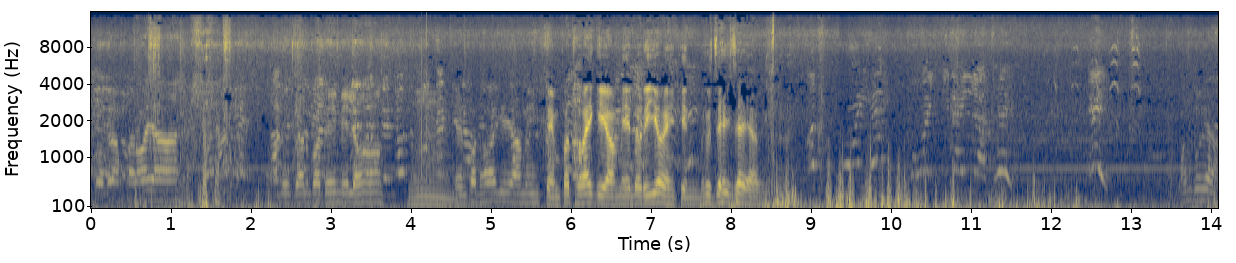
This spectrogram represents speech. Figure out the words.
प्रोग्राम करवाया আমি গণপতি মেলো টেম্পত হয় কি আমি টেম্পত হয় কি আমি এলো রিও হ্যাঁ কিন্তু বুঝাই যাই আমি বন্ধ হয়ে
